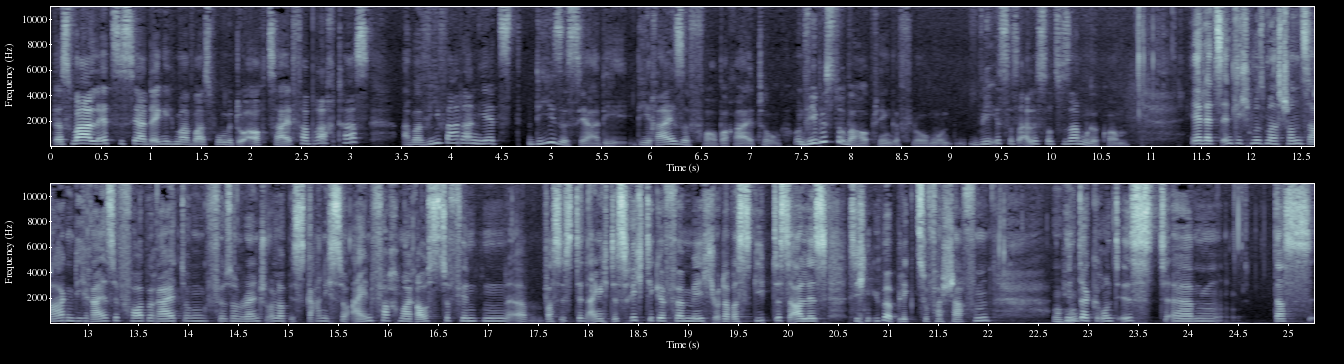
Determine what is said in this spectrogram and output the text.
Das war letztes Jahr, denke ich mal, was, womit du auch Zeit verbracht hast. Aber wie war dann jetzt dieses Jahr die, die Reisevorbereitung? Und wie bist du überhaupt hingeflogen? Und wie ist das alles so zusammengekommen? Ja, letztendlich muss man schon sagen, die Reisevorbereitung für so einen Ranchurlaub ist gar nicht so einfach, mal rauszufinden, äh, was ist denn eigentlich das Richtige für mich oder was gibt es alles, sich einen Überblick zu verschaffen. Mhm. Hintergrund ist, ähm, dass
